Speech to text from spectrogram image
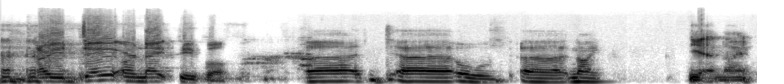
Are you day or night people? Uh, uh, oh, uh, night. Yeah, night.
